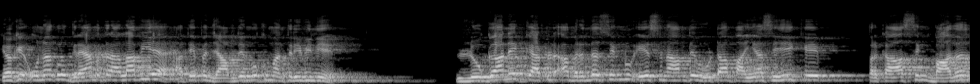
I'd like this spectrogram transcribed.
ਕਿਉਂਕਿ ਉਹਨਾਂ ਕੋਲ ਗ੍ਰਹਿ ਮੰਤਰਾਲਾ ਵੀ ਹੈ ਅਤੇ ਪੰਜਾਬ ਦੇ ਮੁੱਖ ਮੰਤਰੀ ਵੀ ਨੇ। ਲੋਕਾਂ ਨੇ ਕੈਪਟਨ ਅਮਰਿੰਦਰ ਸਿੰਘ ਨੂੰ ਇਸ ਨਾਮ ਤੇ ਵੋਟਾਂ ਪਾਈਆਂ ਸੀ ਕਿ ਪ੍ਰਕਾਸ਼ ਸਿੰਘ ਬਾਦਲ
